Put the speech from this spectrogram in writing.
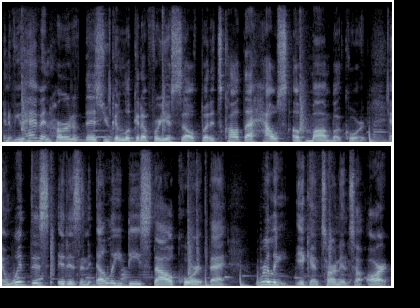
And if you haven't heard of this, you can look it up for yourself, but it's called the House of Mamba court. And with this, it is an LED style court that really it can turn into art.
